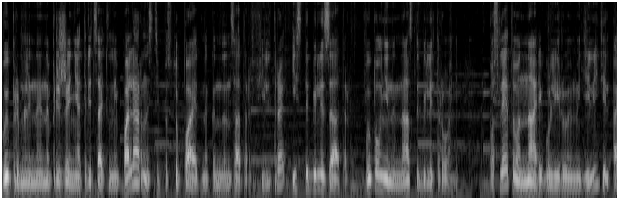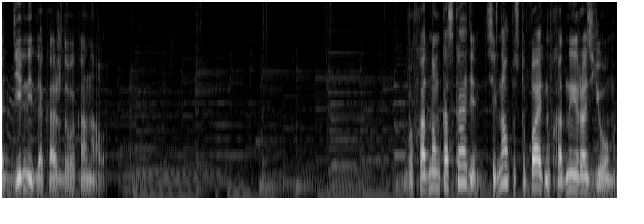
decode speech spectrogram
Выпрямленное напряжение отрицательной полярности поступает на конденсатор фильтра и стабилизатор, выполненный на стабилитроне. После этого на регулируемый делитель, отдельный для каждого канала. Во входном каскаде сигнал поступает на входные разъемы,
